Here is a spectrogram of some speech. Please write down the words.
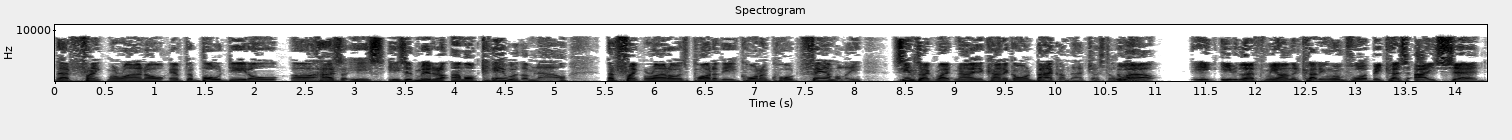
that Frank Morano, after Bo Dietl uh, has, he's he's admitted I'm okay with him now. That Frank Morano is part of the quote unquote family. Seems like right now you're kind of going back on that just a little. Well, he, he left me on the cutting room floor because I said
